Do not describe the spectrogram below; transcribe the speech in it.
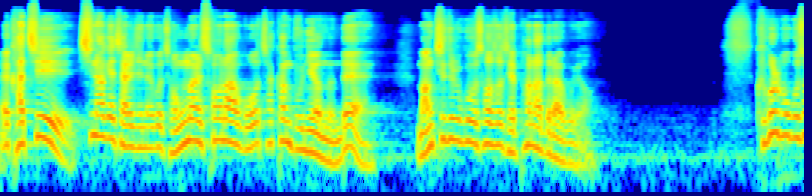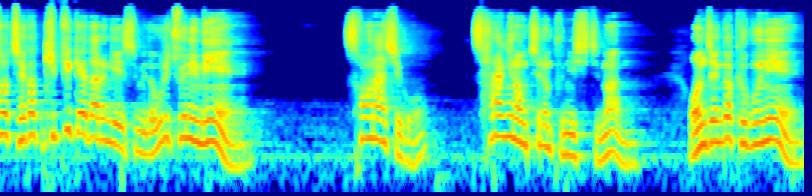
예, 같이 친하게 잘 지내고 정말 선하고 착한 분이었는데 망치 들고 서서 재판하더라고요. 그걸 보고서 제가 깊이 깨달은 게 있습니다. 우리 주님이 선하시고 사랑이 넘치는 분이시지만 언젠가 그분이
